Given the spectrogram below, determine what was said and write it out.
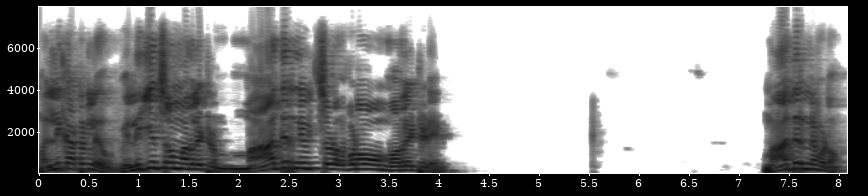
మళ్ళీ కట్టట్లేదు వెలిగించడం మొదలెట్టాడు. మాదిరిని ఇచ్చడం ఇవ్వడం మొదలెట్టాడు ఆయన. మాదిరినివ్వడం.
